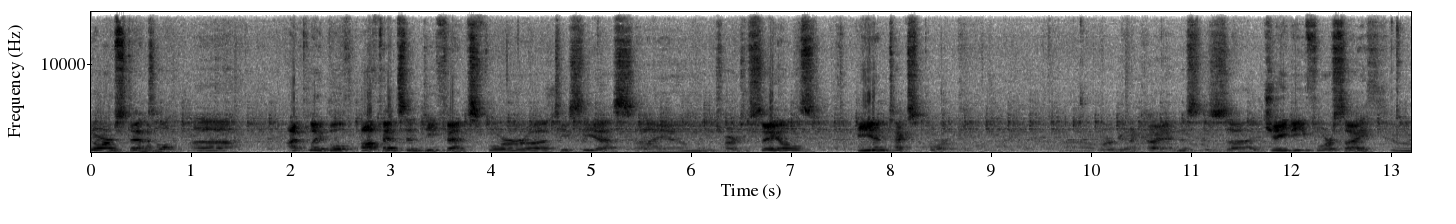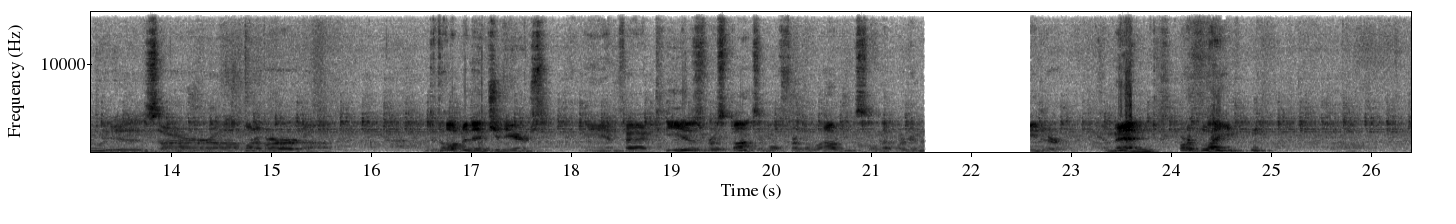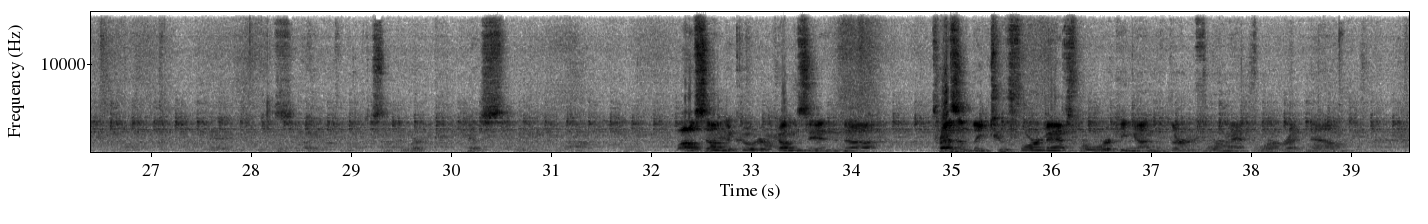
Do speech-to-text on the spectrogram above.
Norm Stenzel. Uh, I play both offense and defense for uh, TCS. I am in charge of sales and tech support. Uh, We're going to cut, of, this is uh, JD Forsyth, who is our, uh, one of our uh, development engineers. In fact, he is responsible for the WOWDiesel that we're going to either commend or blame. Wow Sound Decoder comes in uh, presently two formats. We're working on the third format for it right now.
